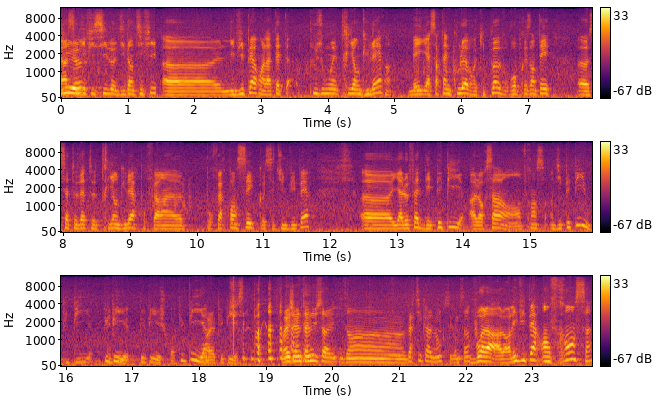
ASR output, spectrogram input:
assez euh, difficile d'identifier. Euh, les vipères ont la tête plus ou moins triangulaire, mais il y a certaines couleuvres qui peuvent représenter cette tête triangulaire pour faire, un- pour faire penser que c'est une vipère. Euh, Il y a le fait des pépilles. Alors ça, en France, on dit pépille ou pupille? Pupille, pupille, je crois. Pupille, hein. Ouais, pupille. Ouais, j'ai entendu ça. Ils ont un vertical, non? C'est comme ça? Voilà, alors les vipères en France, hein,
